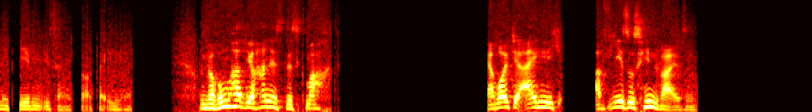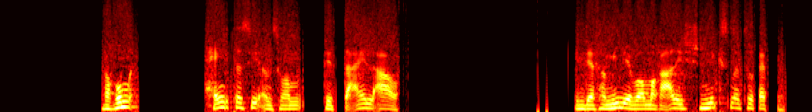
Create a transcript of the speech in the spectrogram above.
nicht geben, ist eine starke Ehe. Und warum hat Johannes das gemacht? Er wollte eigentlich auf Jesus hinweisen. Warum hängt er sie an so einem Detail auf. In der Familie war moralisch nichts mehr zu retten.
